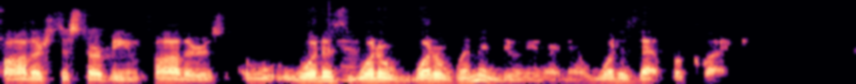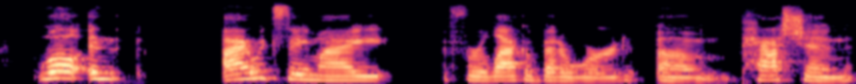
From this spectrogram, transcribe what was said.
fathers to start being fathers. What is yeah. what are what are women doing right now? What does that look like? Well and i would say my for lack of better word um, passion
